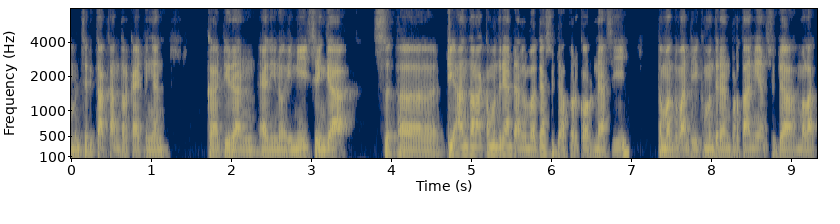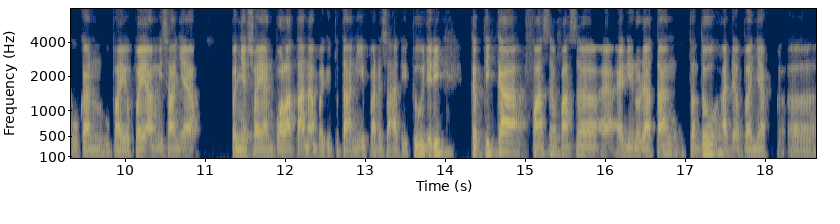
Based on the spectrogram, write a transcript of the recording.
menceritakan terkait dengan kehadiran El Nino ini sehingga uh, di antara kementerian dan lembaga sudah berkoordinasi. Teman-teman di Kementerian Pertanian sudah melakukan upaya-upaya misalnya penyesuaian pola tanam bagi petani pada saat itu. Jadi ketika fase-fase eh, El Nino datang, tentu ada banyak eh,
